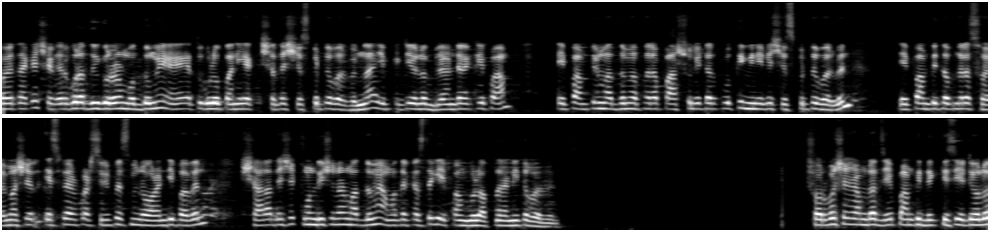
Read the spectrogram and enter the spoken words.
হয়ে থাকে, সেটার গোড়া দুই গোড়ার মাধ্যমে এতগুলো পানি একসাথে শেষ করতে পারবেন না। এটি হলো ব্র্যান্ডের একটি পাম্প। এই পাম্পটির মাধ্যমে আপনারা পাঁচশো লিটার প্রতি মিনিটে শেষ করতে পারবেন। এই পাম্পটিতে আপনারা ছয় মাসের স্পেয়ার পার্টস রিপ্লেসমেন্ট ওয়ারেন্টি পাবেন। সারা দেশে কন্ডিশনের মাধ্যমে আমাদের কাছ থেকে এই পাম্পগুলো আপনারা নিতে পারবেন। সর্বশেষ আমরা যে পাম্পটি দেখতেছি, এটি হলো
